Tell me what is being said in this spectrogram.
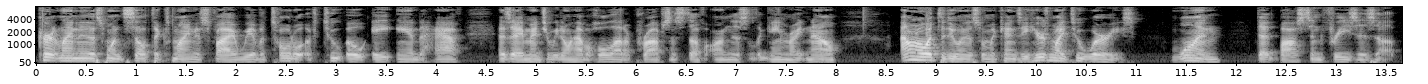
Current line in this one, Celtics minus five. We have a total of 208 and a half. As I mentioned, we don't have a whole lot of props and stuff on this game right now. I don't know what to do in this one, Mackenzie. Here's my two worries. One, that Boston freezes up.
